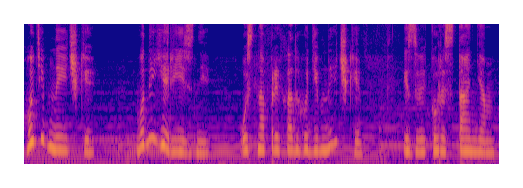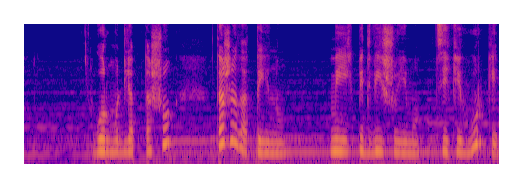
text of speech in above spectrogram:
годівнички. Вони є різні. Ось, наприклад, годівнички із використанням корму для пташок та желатину. Ми їх підвішуємо, ці фігурки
